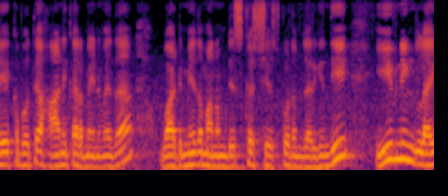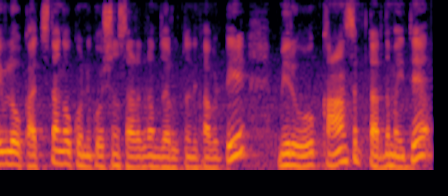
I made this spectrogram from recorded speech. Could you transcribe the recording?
లేకపోతే హానికరమైనవా వాటి మీద మనం డిస్కస్ చేసుకోవడం జరిగింది. ఈవినింగ్ లైవ్లో ఖచ్చితంగా కొన్ని క్వశ్చన్స్ అడగడం జరుగుతుంది కాబట్టి మీరు కాన్సెప్ట్ అర్థమైతే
